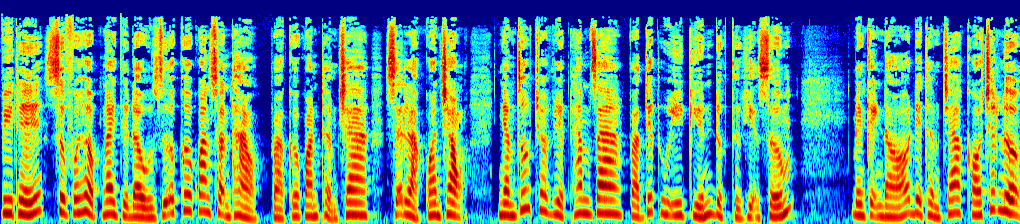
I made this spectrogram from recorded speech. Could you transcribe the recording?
Vì thế, sự phối hợp ngay từ đầu giữa cơ quan soạn thảo và cơ quan thẩm tra sẽ là quan trọng nhằm giúp cho việc tham gia và tiếp thu ý kiến được thực hiện sớm. Bên cạnh đó, để thẩm tra có chất lượng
